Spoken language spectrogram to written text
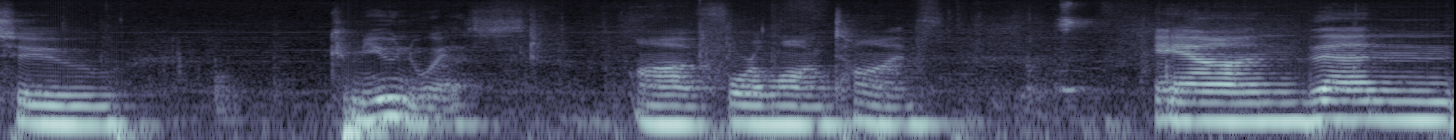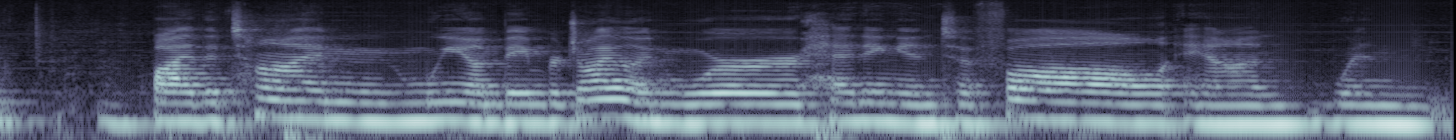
to commune with uh, for a long time. And then by the time we on Bainbridge Island were heading into fall, and when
